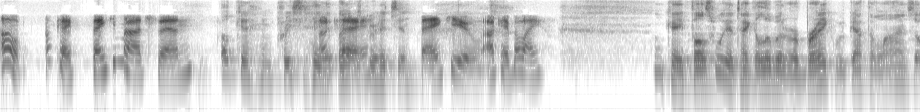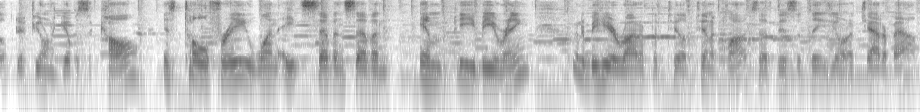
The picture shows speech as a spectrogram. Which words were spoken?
Oh, okay. Thank you much, then. Okay, appreciate it. Okay. Thanks, Gretchen. Thank you. Okay, bye bye. Okay, folks, we're going to take a little bit of a break. We've got the lines open if you want to give us a call. It's toll free, 1 877 MPB ring. We're going to be here right up until 10 o'clock, so if there's some things you want to chat about,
